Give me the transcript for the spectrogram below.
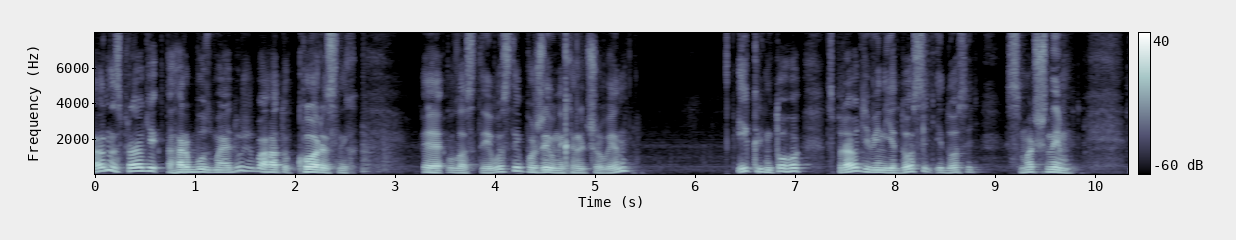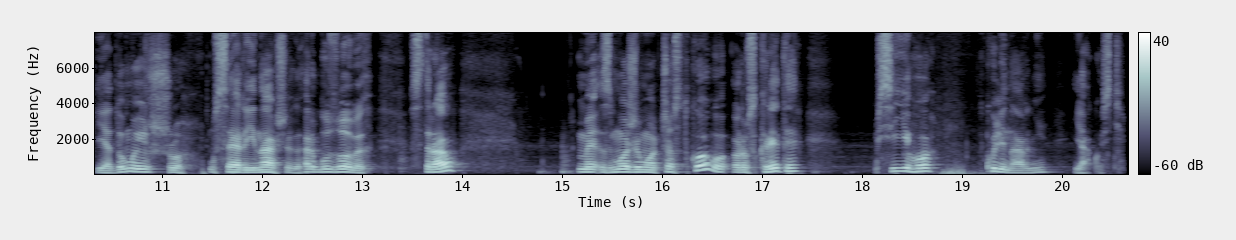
Але насправді гарбуз має дуже багато корисних властивостей, поживних речовин. І крім того, справді він є досить і досить смачним. Я думаю, що у серії наших гарбузових страв ми зможемо частково розкрити всі його кулінарні якості.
